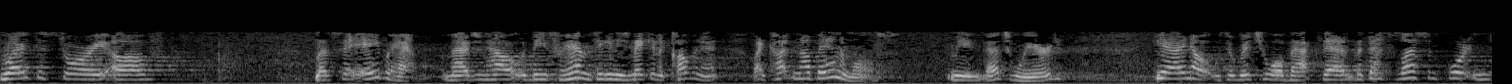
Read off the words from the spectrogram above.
Write the story of, let's say, Abraham. Imagine how it would be for him thinking he's making a covenant by cutting up animals. I mean, that's weird. Yeah, I know it was a ritual back then, but that's less important,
